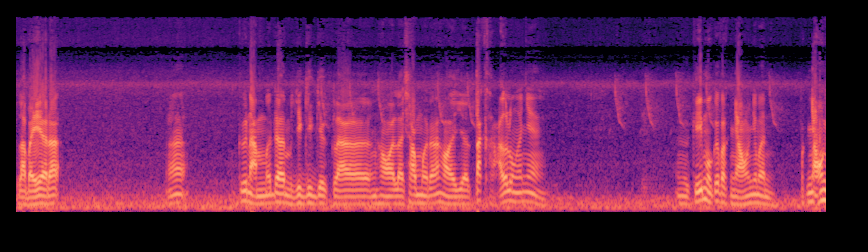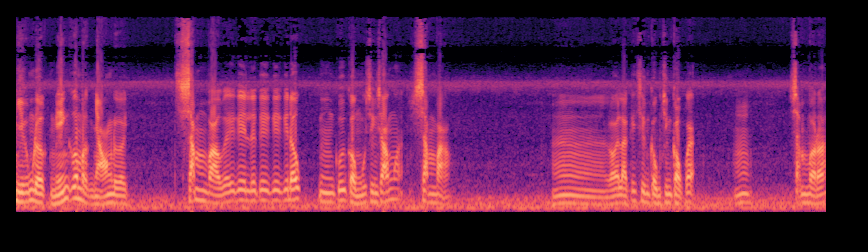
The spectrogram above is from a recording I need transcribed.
là bị rồi đó. Đó cứ nằm ở trên mà giật giật giật là hồi là xong rồi đó hồi giờ tắt thở luôn đó nha. Người kiếm một cái vật nhọn cho mình. Vật nhọn gì cũng được miễn có vật nhọn được xăm vào cái cái cái cái, cái đốt ừ, cuối cùng của xương sống á xăm vào. À, gọi là cái xương cùng xương cục á. Ừ. xăm vào đó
